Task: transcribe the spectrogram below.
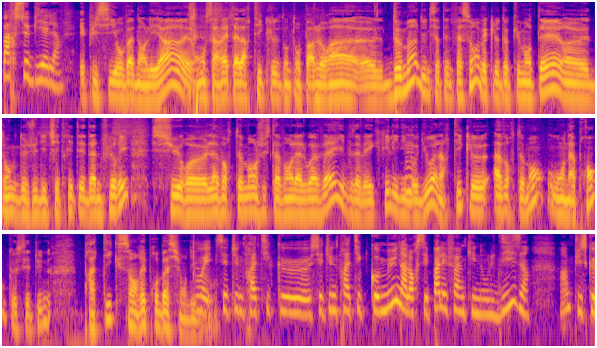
par ce biais-là. Et puis si on va dans Léa, on s'arrête à l'article dont on parlera euh, demain d'une certaine façon avec le documentaire euh, donc de Judith Chetrit et d'Anne Fleury sur euh, l'avortement juste avant la loi Veil. Vous avez écrit Lydie mm. Baudio un article avortement où on apprend que c'est une pratique sans réprobation. Oui, c'est une pratique c'est une pratique commune. Alors c'est pas les femmes qui nous le disent, hein, puisque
